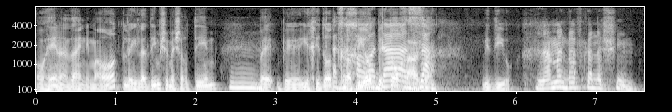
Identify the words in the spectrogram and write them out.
או הן עדיין אימהות, לילדים שמשרתים mm. ב- ביחידות קרביות בתוך עזה. בדיוק. למה דווקא נשים?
